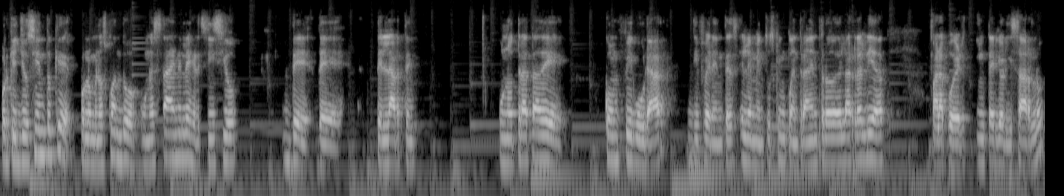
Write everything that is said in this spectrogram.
porque yo siento que por lo menos cuando uno está en el ejercicio de, del arte, uno trata de configurar diferentes elementos que encuentra dentro de la realidad para poder interiorizarlo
